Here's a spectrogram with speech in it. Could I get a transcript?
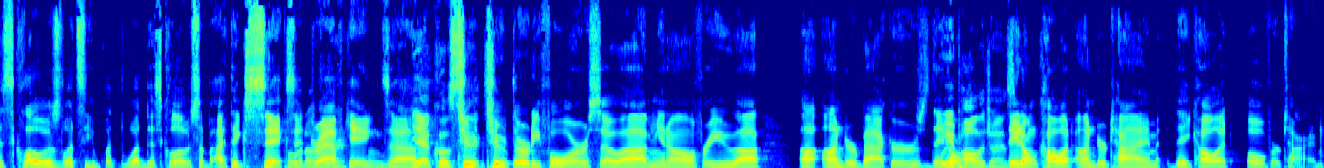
this closed. Let's see what what this closed. I think six Pull at DraftKings. Uh, Yeah, close closed two thirty four. So um, you know, for you uh, uh, underbackers, they We don't apologize. They don't call it undertime. They call it overtime.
